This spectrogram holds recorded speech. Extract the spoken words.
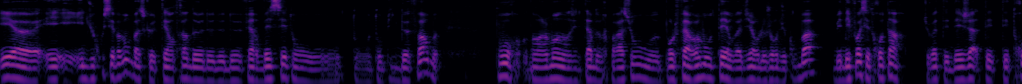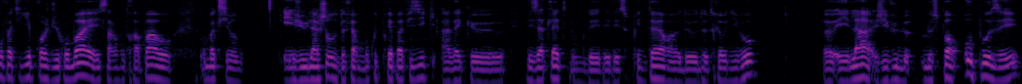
et, et, et, du coup, c'est pas bon parce que tu es en train de, de, de, faire baisser ton, ton, ton, pic de forme pour, normalement, dans une terme de préparation, pour le faire remonter, on va dire, le jour du combat. Mais des fois, c'est trop tard. Tu vois, tu es déjà es, es, trop fatigué proche du combat et ça remontera pas au, maximum. Et j'ai eu la chance de faire beaucoup de prépa physique avec euh, des athlètes, donc des, des, sprinters de, très haut niveau. Euh, et là, j'ai vu le, sport opposé.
